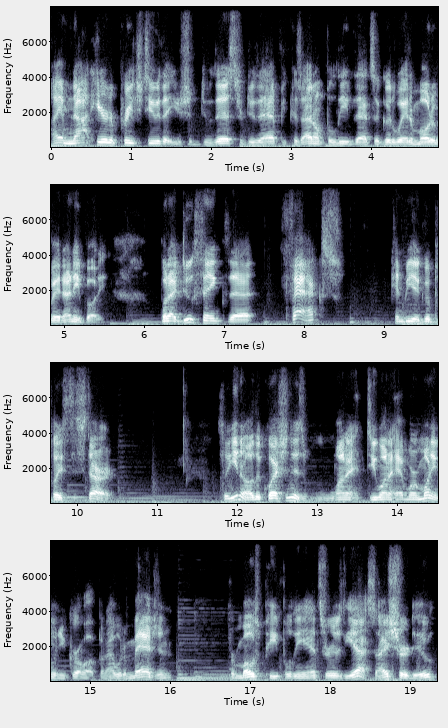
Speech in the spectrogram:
I am not here to preach to you that you should do this or do that because I don't believe that's a good way to motivate anybody. But I do think that facts can be a good place to start. So, you know, the question is, want to do you want to have more money when you grow up? And I would imagine for most people the answer is yes, I sure do.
